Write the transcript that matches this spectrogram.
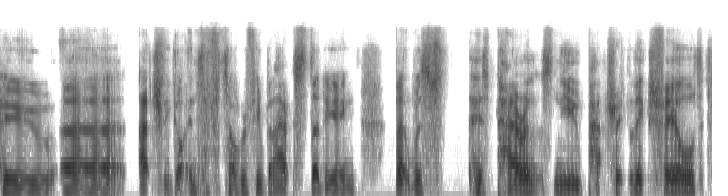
who uh, actually got into photography without studying, but was his parents knew Patrick Lichfield, mm.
